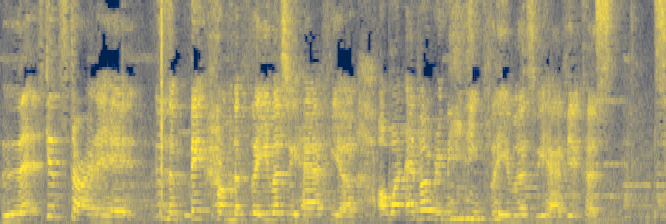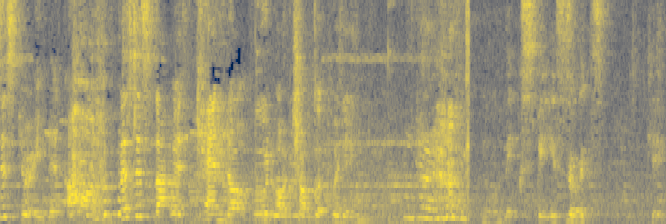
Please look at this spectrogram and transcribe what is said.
Let's get started. I'm gonna pick from the flavors we have here, or whatever remaining flavors we have here, cause sister ate it. Oh, let's just start with canned dog food or chocolate pudding. no next space, so it's okay.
